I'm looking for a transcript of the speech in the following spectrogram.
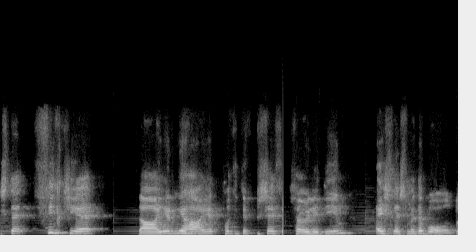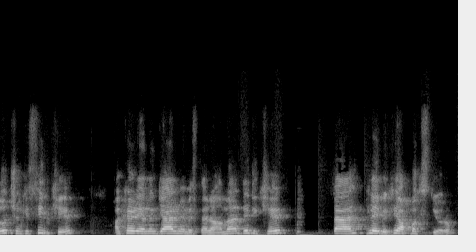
işte Silke'ye dair nihayet pozitif bir şey söylediğim eşleşmede bu oldu. Çünkü Silke Akaria'nın gelmemesine rağmen dedi ki ben playback'i yapmak istiyorum.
